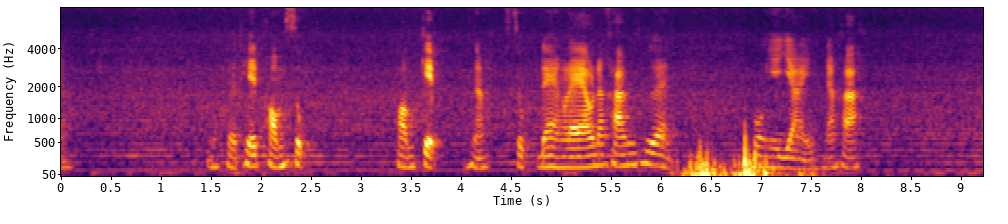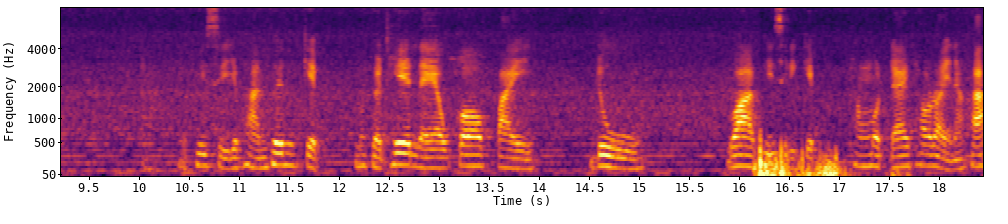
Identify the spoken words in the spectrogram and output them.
นะมะเขือเทศพร้อมสุกพร้อมเก็บนะสุกแดงแล้วนะคะเพื่อนๆพวงใหญ่ๆนะคะพี่สิริจะพานเพื่อนเก็บมะเขือเทศแล้วก็ไปดูว่าพี่สิริเก็บทั้งหมดได้เท่าไหร่นะคะ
